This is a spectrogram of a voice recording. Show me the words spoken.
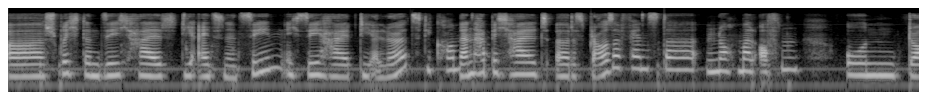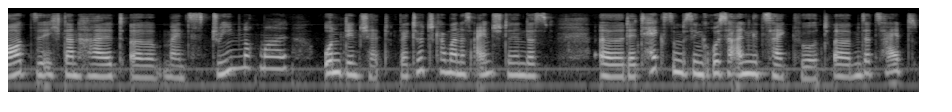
Äh, sprich, dann sehe ich halt die einzelnen Szenen, ich sehe halt die Alerts, die kommen. Dann habe ich halt äh, das Browserfenster nochmal offen und dort sehe ich dann halt äh, mein Stream nochmal und den Chat. Bei Twitch kann man das einstellen, dass äh, der Text ein bisschen größer angezeigt wird. Äh, mit der Zeit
